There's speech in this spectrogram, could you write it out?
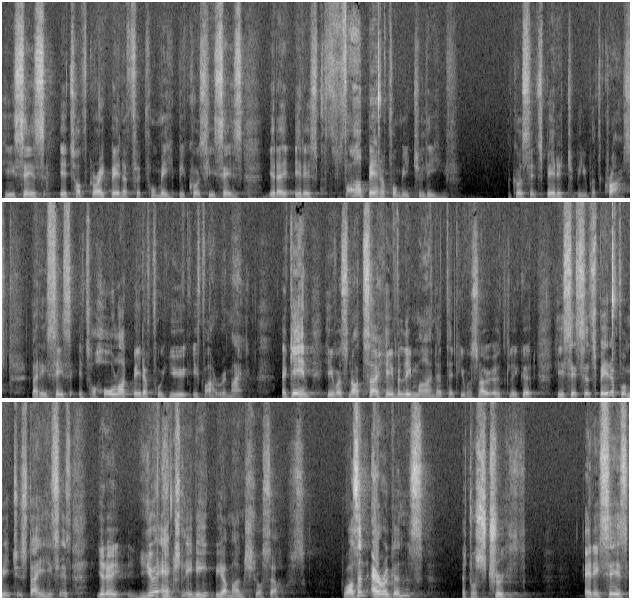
he says it's of great benefit for me because he says, you know, it is far better for me to leave because it's better to be with Christ. But he says it's a whole lot better for you if I remain. Again, he was not so heavily minded that he was no earthly good. He says, It's better for me to stay. He says, You know, you actually need me amongst yourselves. It wasn't arrogance, it was truth. And he says,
